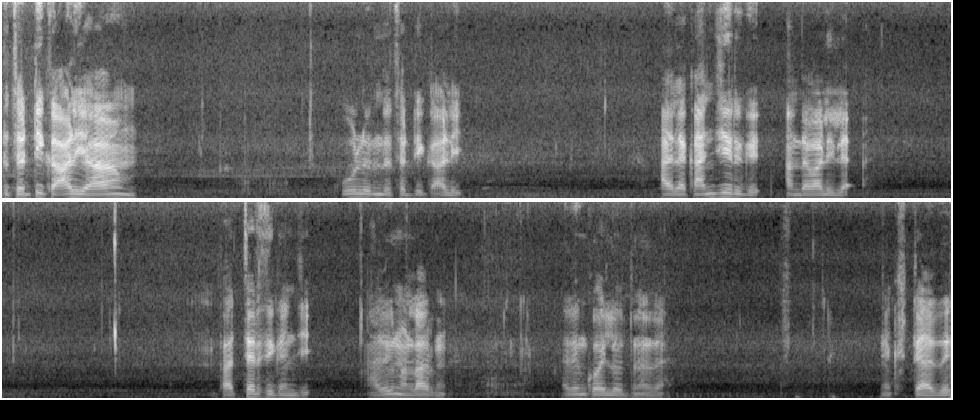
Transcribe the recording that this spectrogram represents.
ஒரு சட்டி காலியா? கூழ் இருந்த சட்டி காலி. அதில் கஞ்சி இருக்குது அந்த வாளியில் பச்சரிசி கஞ்சி. அதுவும் நல்லாயிருக்கும் அதுவும் கோயில் ஊற்றுனது நெக்ஸ்ட்டு அது.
